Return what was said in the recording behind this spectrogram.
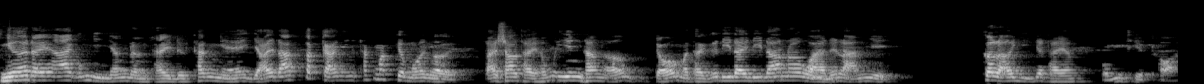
như ở đây ai cũng nhìn nhận rằng thầy được thanh nhẹ giải đáp tất cả những thắc mắc cho mọi người. Tại sao thầy không yên thân ở chỗ mà thầy cứ đi đây đi đó nói hoài để làm gì? Có lợi gì cho thầy không? Cũng thiệt thòi.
